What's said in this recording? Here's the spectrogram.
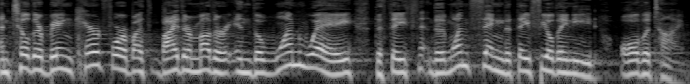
until they're being cared for by, by their mother in the one way that they, th- the one thing that they feel they need all the time.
